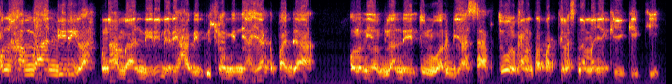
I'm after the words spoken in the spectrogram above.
penghambaan diri lah, penghambaan diri dari Habib Usman bin Yahya kepada kolonial Belanda itu luar biasa. Betul karena tapak jelas namanya Kiai Kiki.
